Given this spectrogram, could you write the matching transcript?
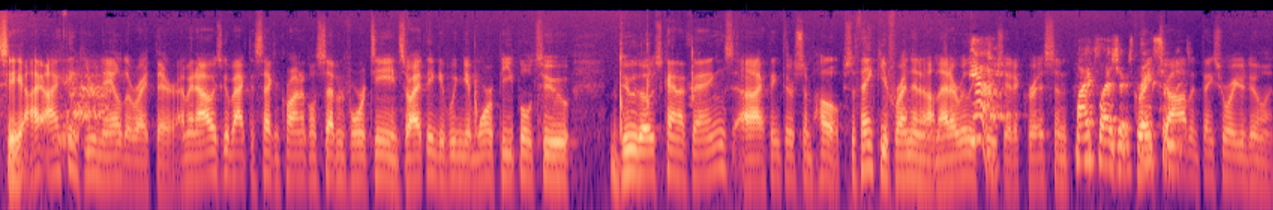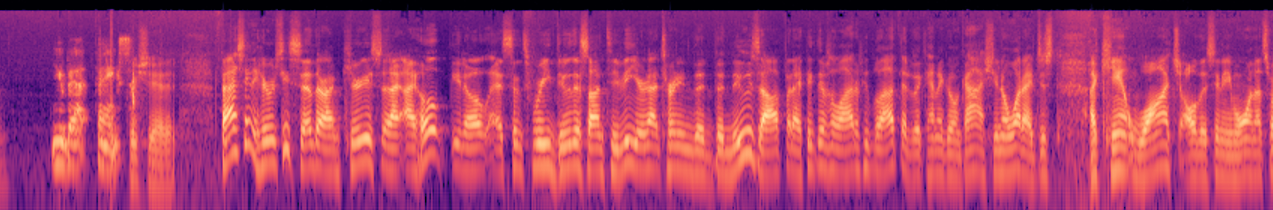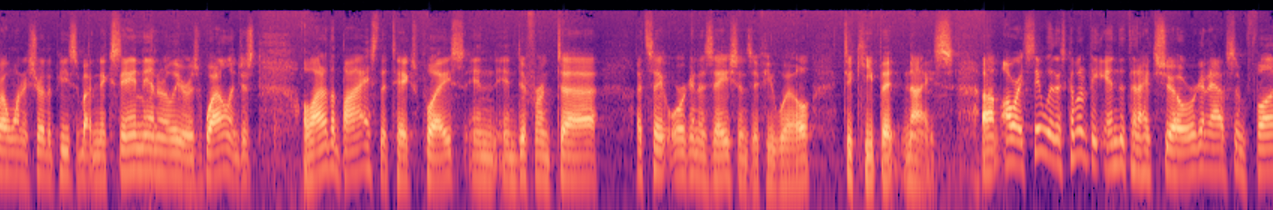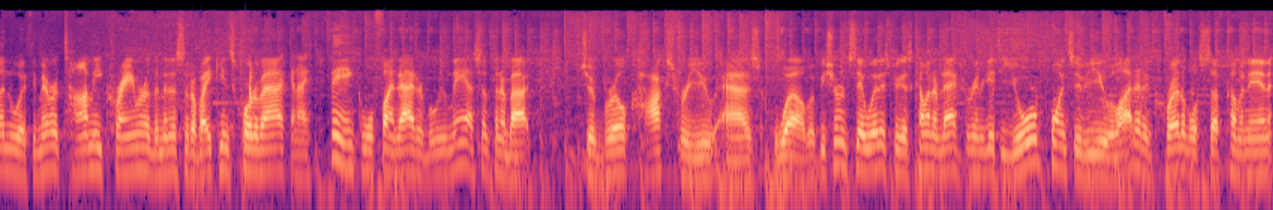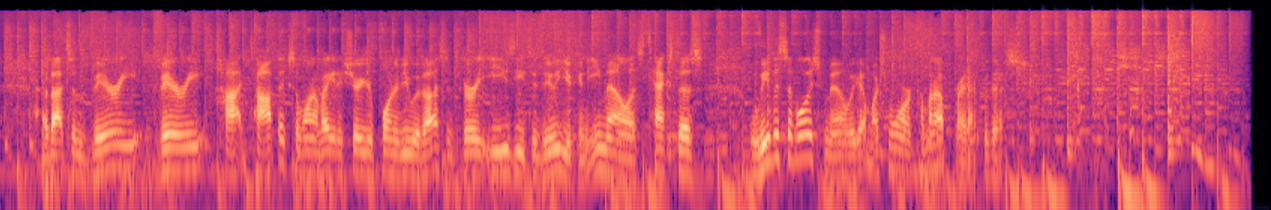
See, I, I, think you nailed it right there. I mean, I always go back to Second Chronicles 7:14. So I think if we can get more people to do those kind of things, uh, I think there's some hope. So thank you for ending it on that. I really yeah. appreciate it, Chris. And my pleasure. Great thanks job, so and thanks for what you're doing. You bet. Thanks. Appreciate it. Fascinating to hear what she said there. I'm curious, and I, I, hope, you know, since we do this on TV, you're not turning the, the news off, but I think there's a lot of people out there that kind of going, gosh, you know what, I just, I can't watch all this anymore. And that's why I want to share the piece about Nick Sandmann earlier as well, and just a lot of the bias that takes place in, in different, uh, let's say, organizations, if you will, to keep it nice. Um, all right, stay with us. Coming up at the end of tonight's show, we're going to have some fun with, you remember Tommy Kramer, the Minnesota Vikings quarterback? And I think we'll find out here, but we may have something about Jabril Cox for you as well. But be sure and stay with us because coming up next, we're going to get to your points of view. A lot of incredible stuff coming in about some very, very hot topics. I want to invite you to share your point of view with us. It's very easy to do. You can email us, text us, leave us a voicemail. We got much more coming up right after this.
